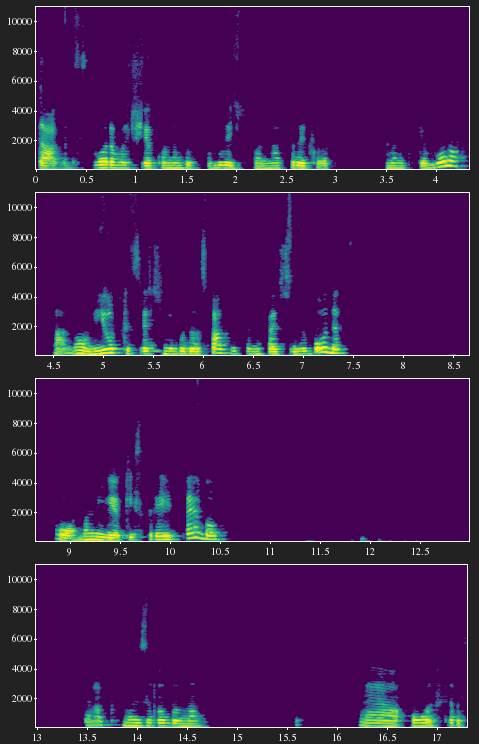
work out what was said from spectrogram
так, створимо ще яку-небудь табличку, наприклад, у мене таке було. А, ну, view, це я ще не буду розказувати, нехай все забуде. О, в мене є якийсь create table. Так, ми зробимо е, authors,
